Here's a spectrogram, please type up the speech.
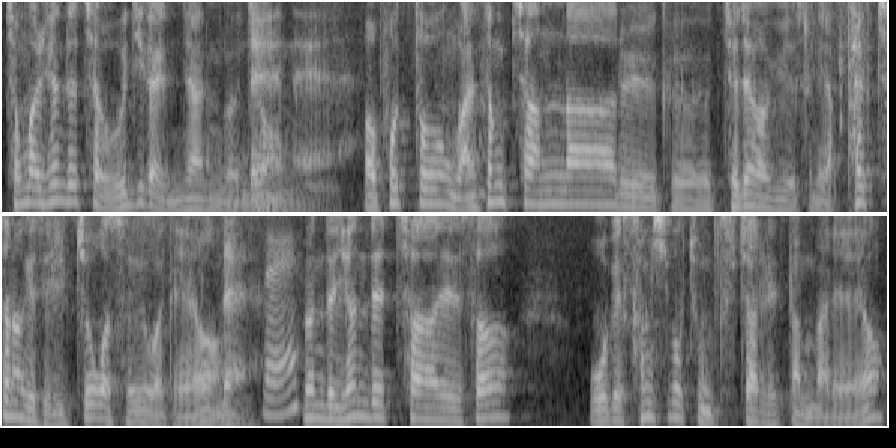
정말 현대차 의지가 있냐는 거죠. 네, 네. 어, 보통 완성차 하나를 그 제작하기 위해서는 약 8천억에서 1조가 소요가 돼요. 네. 네. 그런데 현대차에서 530억 정도 투자를 했단 말이에요.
